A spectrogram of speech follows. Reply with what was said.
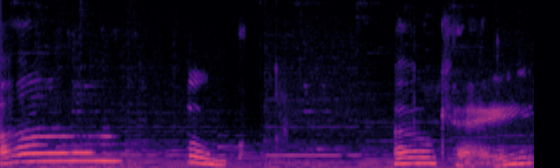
Um. Okay.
